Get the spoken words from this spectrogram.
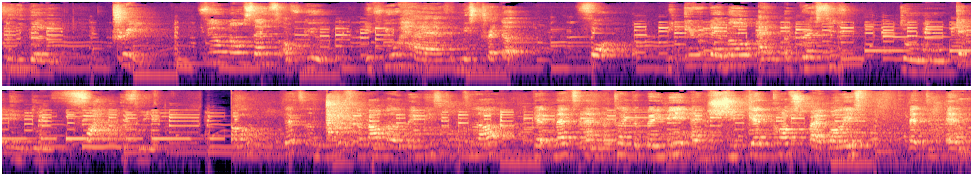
illegally. 3. Feel no sense of guilt if you have mistreated. 4. Be irritable and aggressive to get into fight it. Well, that's a myth about a baby's toddler get mad and attack the baby and she get caught by police at the end.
